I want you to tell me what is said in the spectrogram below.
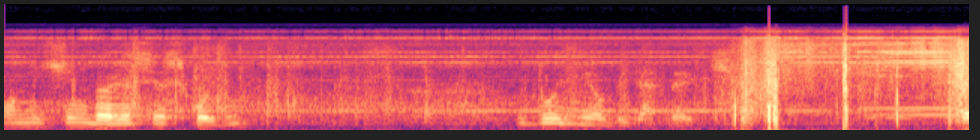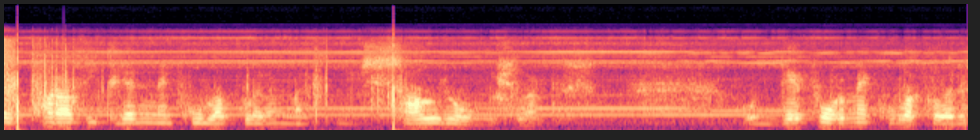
Onun için böyle ses koydum. Duymuyor bile belki. O parazitlerine kulaklarına sağır olmuşlardır. O deforme kulakları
